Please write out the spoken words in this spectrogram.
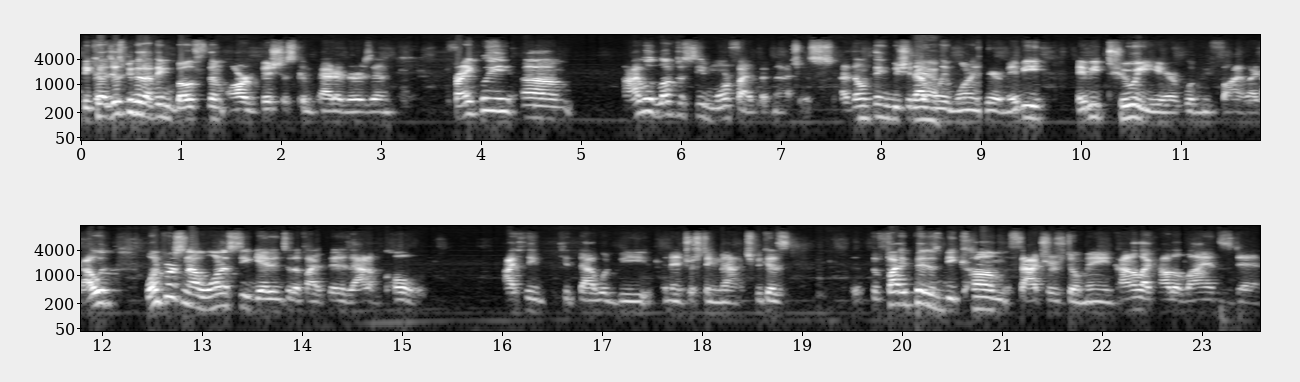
because just because I think both of them are vicious competitors, and frankly, um, I would love to see more fight pit matches. I don't think we should have Yeah. only one a year. Maybe maybe two a year would be fine. Like I would one person I want to see get into the fight pit is Adam Cole. I think that would be an interesting match because the fight pit has become Thatcher's domain, kind of like how the Lions Den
